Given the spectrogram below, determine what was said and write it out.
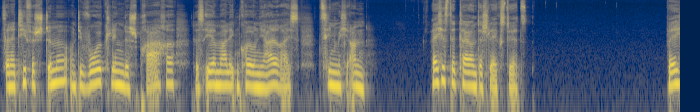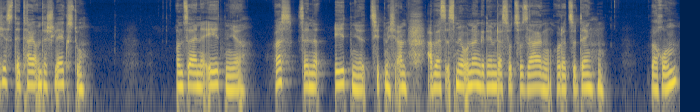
Seine tiefe Stimme und die wohlklingende Sprache des ehemaligen Kolonialreichs ziehen mich an. Welches Detail unterschlägst du jetzt? Welches Detail unterschlägst du? Und seine Ethnie. Was? Seine Ethnie zieht mich an, aber es ist mir unangenehm, das so zu sagen oder zu denken. Warum?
